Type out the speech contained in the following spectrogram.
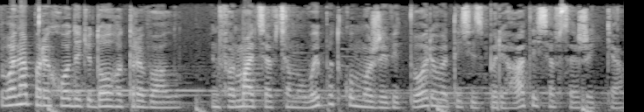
Вона переходить у довготривалу. Інформація в цьому випадку може відтворюватись і зберігатися все життя.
